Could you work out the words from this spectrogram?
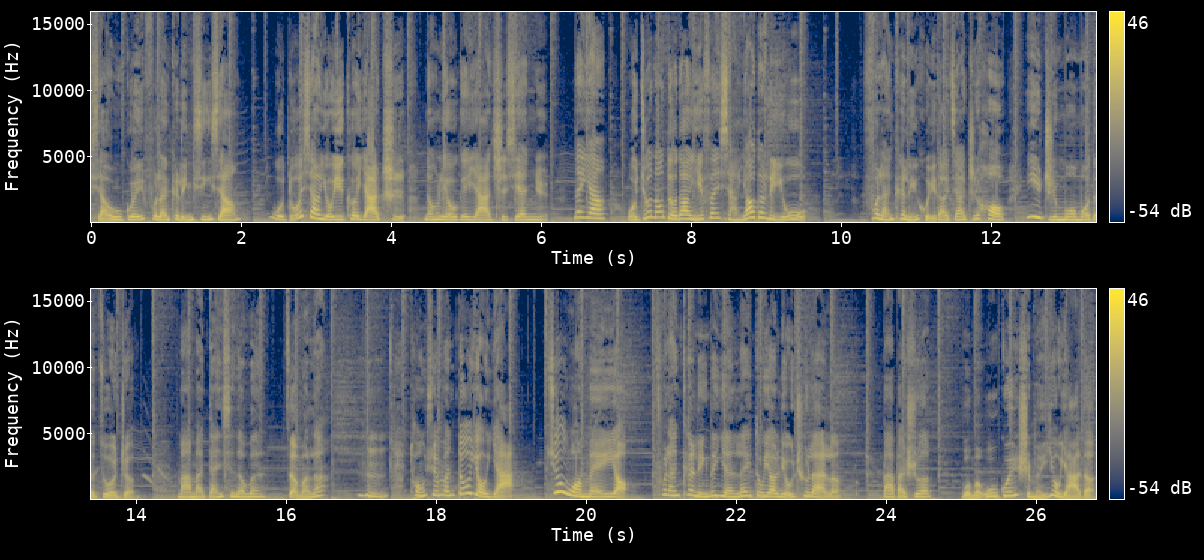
小乌龟富兰克林心想。我多想有一颗牙齿能留给牙齿仙女，那样我就能得到一份想要的礼物。富兰克林回到家之后，一直默默地坐着。妈妈担心地问：“怎么了？”“哼，同学们都有牙，就我没有。”富兰克林的眼泪都要流出来了。爸爸说：“我们乌龟是没有牙的，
